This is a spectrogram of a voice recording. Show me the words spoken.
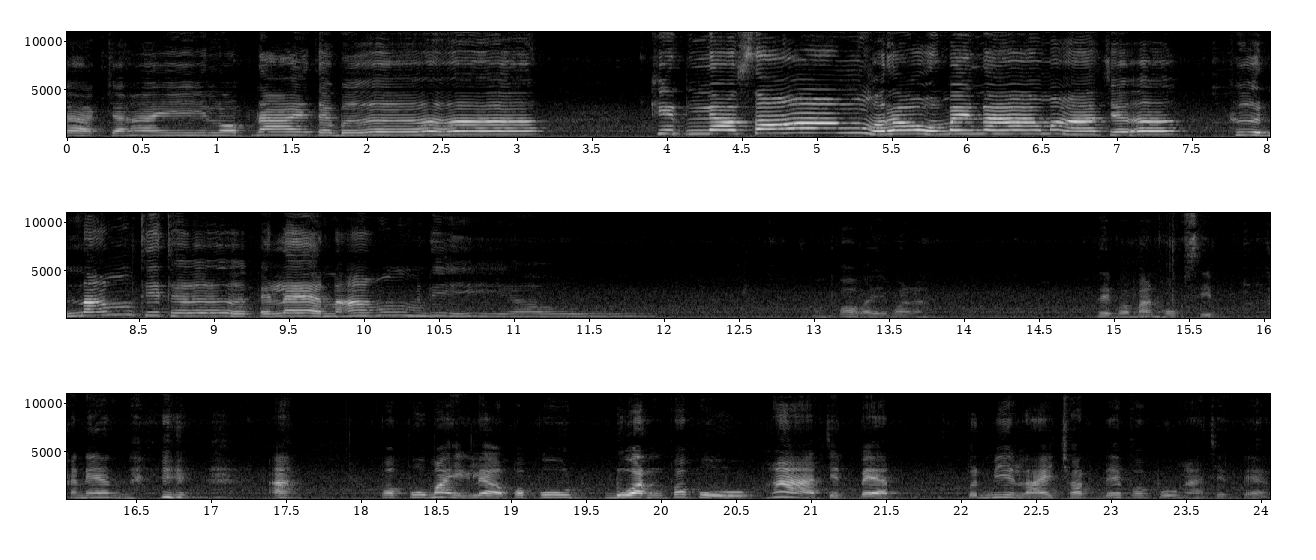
จากใจหลบได้แต่เบอ คิดแล้วสองเราไม่น่ามาเจอ คืนน้ำที่เธอไปแล่นังเดียวพ่อไว้บ่ล่ะได้ประมาณหกสิบคะแนนอะพ่อปูมาอีกแล้วพ่อปูดวนพ่อปูห้าเจ็ดแปดเพิ่นมีหลายช็อตเด้พ่อปูห้าเจ็ดแปด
